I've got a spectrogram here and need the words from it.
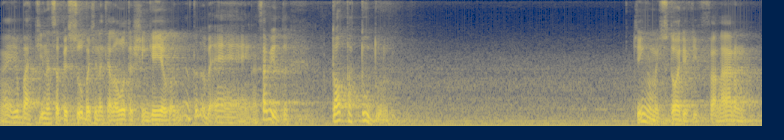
É? Eu bati nessa pessoa, bati naquela outra, xinguei agora, não, tudo bem, sabe? Topa tudo. Né? Tinha uma história que falaram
